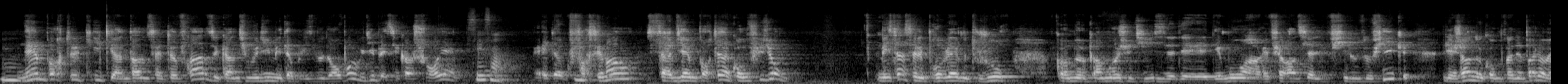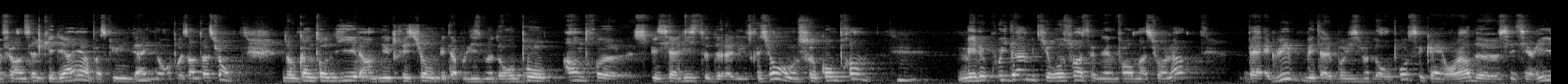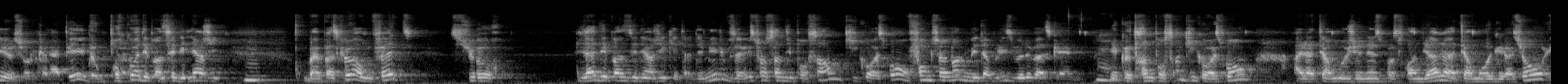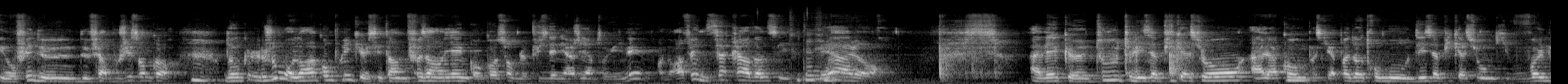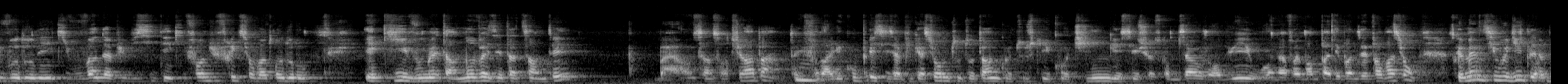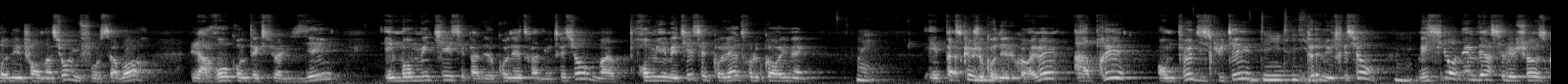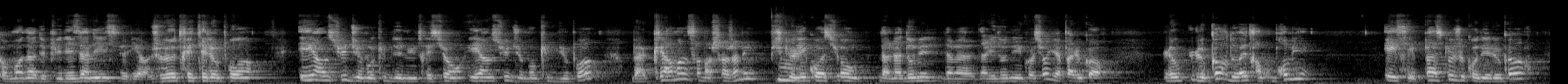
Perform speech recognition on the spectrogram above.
Mm. N'importe qui qui entend cette phrase, quand tu vous dis métabolisme de repos, il vous dit ben, c'est quand je fais rien. C'est ça. Et donc forcément, ça vient porter à confusion. Mais ça, c'est le problème toujours comme quand moi j'utilise des, mots à référentiel philosophique, les gens ne comprennent pas le référentiel qui est derrière parce qu'il a une représentation. Donc quand on dit en nutrition, métabolisme de repos, entre spécialistes de la nutrition, on se comprend. Mm. Mais le quidam qui reçoit cette information-là, ben lui, métabolisme de repos, c'est quand il regarde ses séries sur le canapé. Donc pourquoi dépenser de l'énergie? Mm. ben Parce qu'en en fait, sur la dépense d'énergie qui est à 2000, vous avez 70% qui correspond au fonctionnement du métabolisme de base quand même. N'y a que 30% qui correspond à la thermogénèse postprandiale, à la thermorégulation et au fait de, faire bouger son corps. Hmm. Donc le jour où on aura compris que c'est en faisant rien qu'on consomme le plus d'énergie, entre guillemets, on aura fait une sacrée avancée. Mais alors, avec euh, toutes les applications à la com, hmm. parce qu'il n'y a pas d'autre mot, des applications qui vous volent vos données, qui vous vendent de la publicité, qui font du fric sur votre dos, et qui vous mettent en mauvais état de santé, bah, on ne s'en sortira pas. Il faudra les couper, ces applications, tout autant que tout ce qui est coaching et ces choses comme ça aujourd'hui où on n'a vraiment pas des bonnes informations. Parce que même si vous dites la bonne information, il faut savoir la recontextualiser. Et mon métier, c'est pas de connaître la nutrition. Mon premier métier, c'est de connaître le corps humain. Et parce que je connais le corps humain, après, on peut discuter de nutrition. De nutrition. Mais si on inverse les choses comme on a depuis des années, c'est-à-dire je veux traiter le poids et ensuite je m'occupe de nutrition et ensuite je m'occupe du poids, bah, clairement ça ne marchera jamais. Puisque l'équation, dans, la donnée, dans, les données d'équation, il n'y a pas le corps. Le, le, corps doit être en premier. Et c'est parce que je connais le corps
